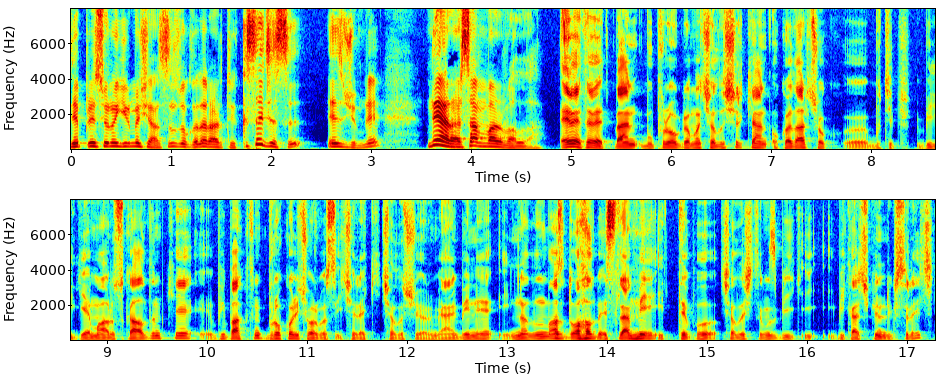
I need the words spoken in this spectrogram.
depresyona girme şansınız o kadar artıyor. Kısacası ez cümle ne ararsan var valla. Evet evet ben bu programa çalışırken o kadar çok e, bu tip bilgiye maruz kaldım ki e, bir baktım brokoli çorbası içerek çalışıyorum. Yani beni inanılmaz doğal beslenmeye itti bu çalıştığımız bir, birkaç günlük süreç.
